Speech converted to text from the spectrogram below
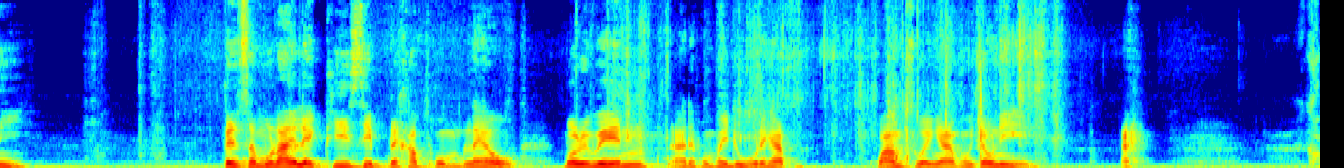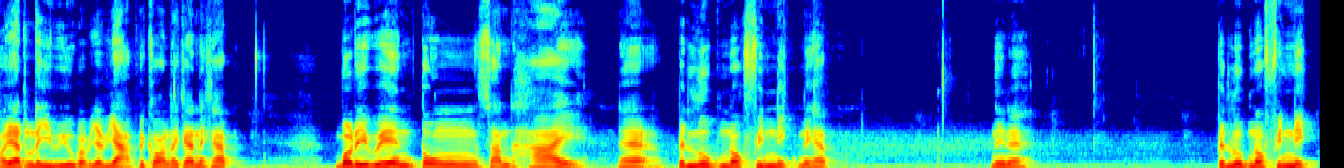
นี่ เป็นซามูไรเหล็กทีสิบนะครับผมแล้วบริเวณอะเดี๋ยวผมให้ดูนะครับ ความสวยงามของเจ้านี่ ขออนุญาตรีวิวแบบหยาบๆไปก่อนแล้วกันนะครับ บริเวณตรงสันท้ายนะฮะเป็นรูปนกฟินิกซ์นะครับ นี่นะ เป็นรูปนกฟินิกซ์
